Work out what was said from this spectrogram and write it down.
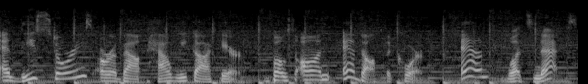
And these stories are about how we got here, both on and off the court. And what's next?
